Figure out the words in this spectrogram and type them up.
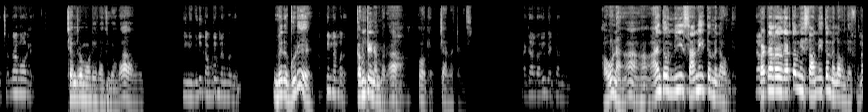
చంద్రమౌళి. చంద్రమౌళి రాజు గారా? మెంబర్. మీరు గుడి? కమిటీ మెంబర్ కమిటీ నెంబరా ఓకే చాలా థ్యాంక్స్ అవునా? ఆయనతో మీ సాన్నిహితం ఎలా ఉండేది పట్టాలరావు గారితో మీ సాన్నిహితం ఎలా పెట్టాలి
